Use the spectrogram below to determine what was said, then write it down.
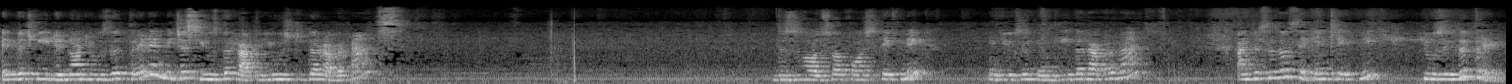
in which we did not use the thread and we just used the rubber, used the rubber bands. This is also a first technique using only the rubber bands and this is a second technique using the thread.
